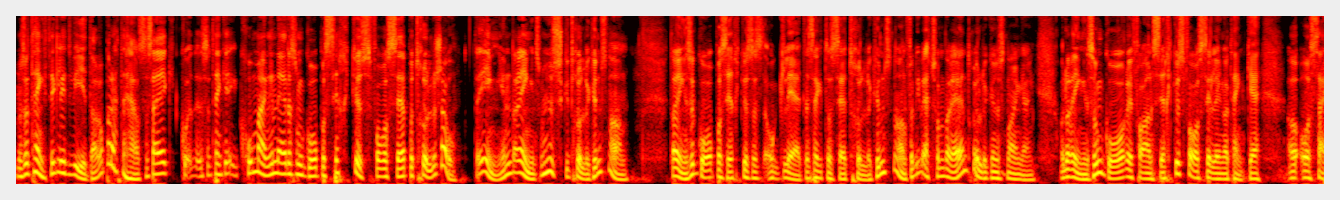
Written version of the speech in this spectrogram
Men så tenkte jeg litt videre på dette her. Så, jeg, så, tenker jeg, hvor mange er det som går på sirkus for å se på trylleshow? Det er ingen, det er ingen som husker tryllekunstneren. Det er ingen som går på sirkus og gleder seg til å se tryllekunstneren, for de vet ikke om det er en tryllekunstner engang. Og det er ingen som går ifra en sirkusforestilling og tenker og, og sier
